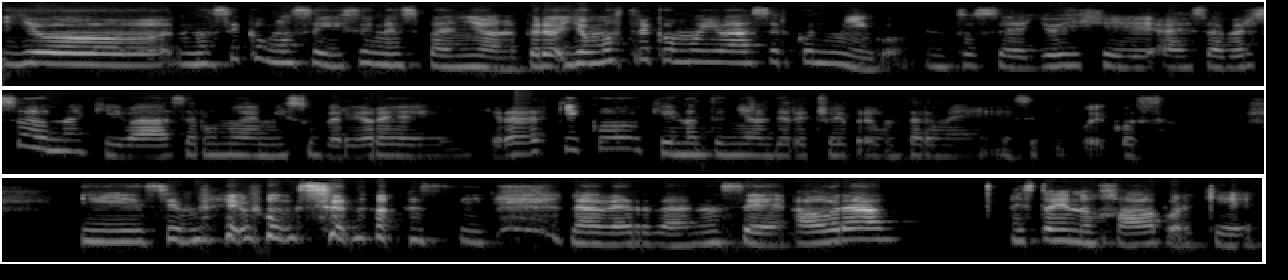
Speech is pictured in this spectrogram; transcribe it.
yo no sé cómo se dice en español, pero yo mostré cómo iba a ser conmigo. Entonces yo dije a esa persona que iba a ser uno de mis superiores jerárquicos que no tenía el derecho de preguntarme ese tipo de cosas. Y siempre funcionó así, la verdad. No sé, ahora estoy enojada porque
